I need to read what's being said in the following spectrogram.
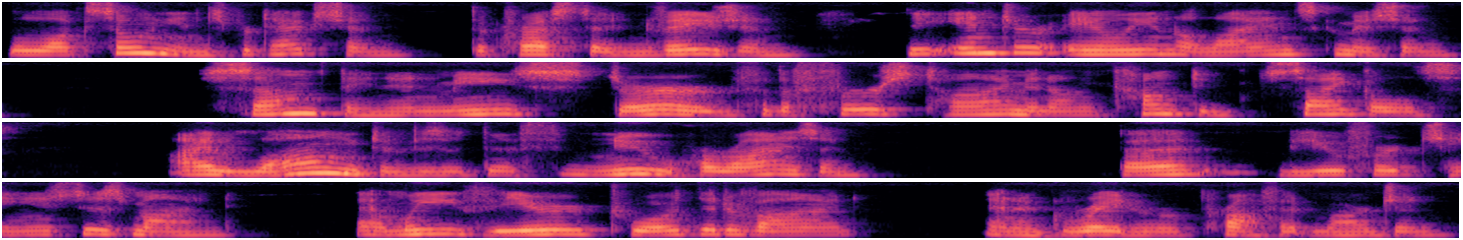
the Luxonians' protection, the Cresta invasion, the Inter Alien Alliance Commission. Something in me stirred for the first time in uncounted cycles. I longed to visit this new horizon. But Buford changed his mind, and we veered toward the divide and a greater profit margin.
